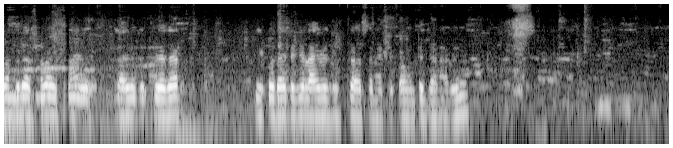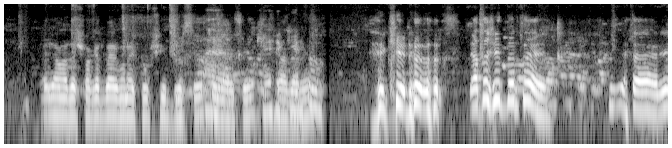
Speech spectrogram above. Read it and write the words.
বন্ধুরা সবাই একটু লাইভে যুক্ত হয়ে যান। কে কোথায় থেকে লাইভে যুক্ত আছেন একটু কমেন্টে জানাবেন। এই যে আমাদের শখের ভাইয়ের মনে হয় খুব শীত ধরছে চলে আছে বাজারে। কেটো এত শীত ধরছে? আরে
